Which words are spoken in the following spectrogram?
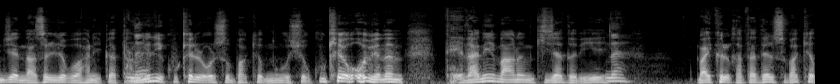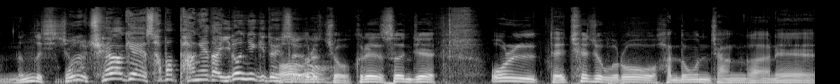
이제 나서려고 하니까 당연히 네. 국회를 올 수밖에 없는 것이고 국회에 오면은 대단히 많은 기자들이 네. 마이크를 갖다 댈 수밖에 없는 것이죠. 오늘 최악의 사법 방해다 이런 얘기도 했어요. 어, 그렇죠. 그래서 이제 오늘 대체적으로 한동훈 장관의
